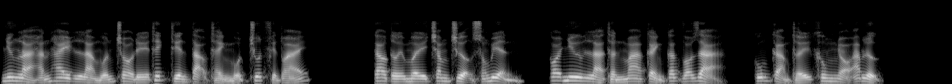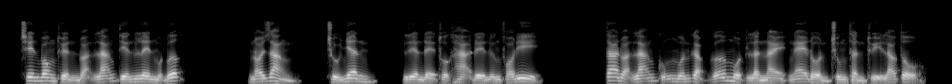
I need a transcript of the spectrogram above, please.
nhưng là hắn hay là muốn cho đế thích thiên tạo thành một chút phiền toái. Cao tới mấy trăm trượng sóng biển, coi như là thần ma cảnh các võ giả, cũng cảm thấy không nhỏ áp lực. Trên bong thuyền đoạn lãng tiến lên một bước. Nói rằng, chủ nhân, liền để thuộc hạ đến ứng phó đi. Ta đoạn lãng cũng muốn gặp gỡ một lần này nghe đồn trung thần thủy lão tổ.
